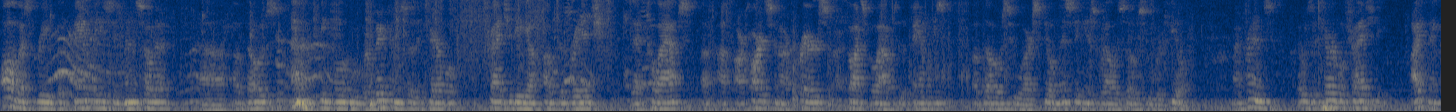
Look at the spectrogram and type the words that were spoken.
all of us grieve the families in Minnesota uh, of those people who were victims of the terrible tragedy of, of the bridge that collapse. Uh, uh, our hearts and our prayers and our thoughts go out to the families of those who are still missing as well as those who were killed. My friends, it was a terrible tragedy. I think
